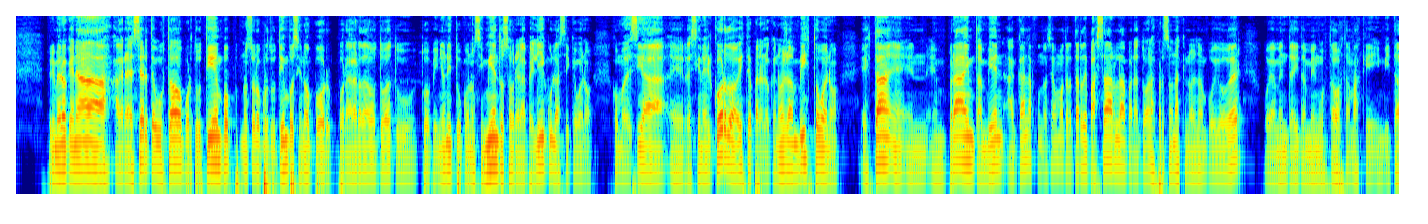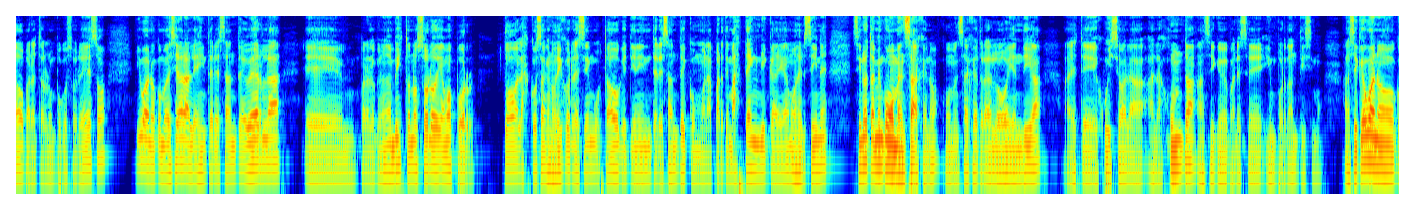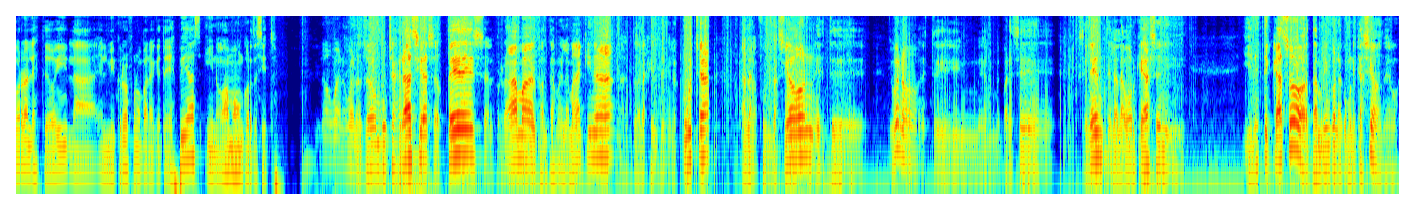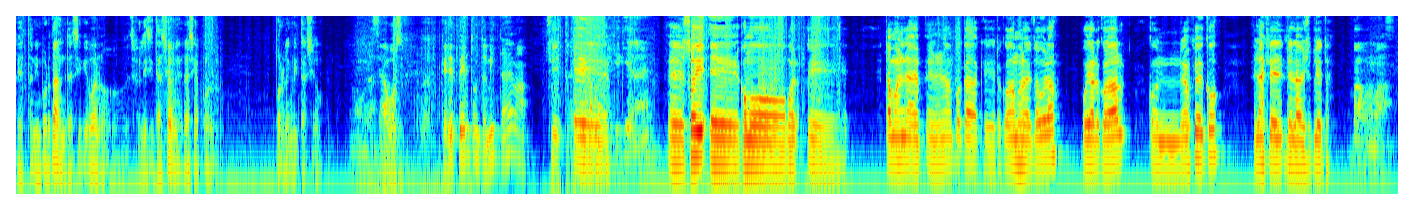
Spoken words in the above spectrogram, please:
Primero que nada, agradecerte, Gustavo, por tu tiempo, no solo por tu tiempo, sino por, por haber dado toda tu, tu opinión y tu conocimiento sobre la película. Así que bueno, como decía eh, recién el Córdoba, viste, para los que no hayan visto, bueno, Está en, en- en Prime también. Acá en la fundación vamos a tratar de pasarla para todas las personas que no hayan podido ver. Obviamente ahí también Gustavo está más que invitado para charlar un poco sobre eso. Y bueno, como decía ahora, les es interesante verla. eh, para los que no la han visto, no solo digamos por todas las cosas que nos dijo recién Gustavo que tienen interesante como la parte más técnica, digamos, del cine, sino también como mensaje, ¿no? Como mensaje de traerlo hoy en día a este juicio a la, a la Junta, así que me parece importantísimo. Así que bueno, Corrales, te doy el micrófono para que te despidas y nos vamos a un cortecito. No, bueno, bueno, yo muchas gracias a ustedes, al programa, al Fantasma de la Máquina, a toda la gente que lo escucha, a la fundación, este, y bueno, este, me, me parece excelente la labor que hacen y, y en este caso también con la comunicación, digamos que es tan importante, así que bueno, felicitaciones, gracias por, por la invitación. gracias a vos. ¿Querés pedirte un temita, Emma? Sí, eh, que quiera, ¿eh? eh, soy eh, como, bueno, eh, estamos en, la, en una época que recordamos la dictadura. Voy a recordar con León Gieco, el ángel de la bicicleta. Vámonos más.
